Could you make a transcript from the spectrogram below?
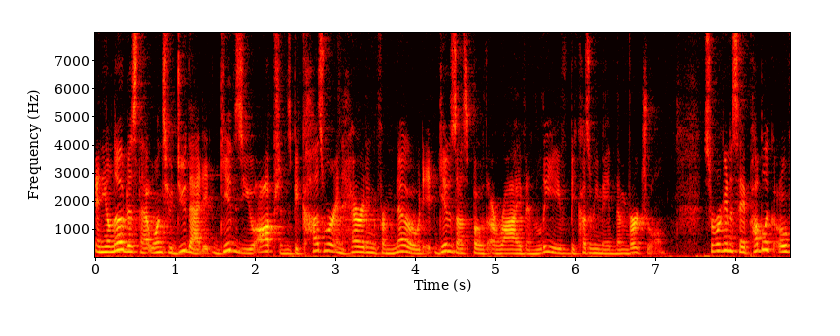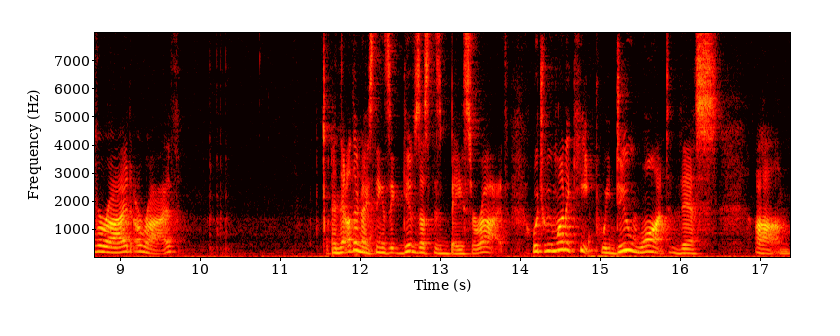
and you'll notice that once you do that, it gives you options. Because we're inheriting from node, it gives us both arrive and leave because we made them virtual. So we're going to say public override arrive. And the other nice thing is it gives us this base arrive, which we want to keep. We do want this, um,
